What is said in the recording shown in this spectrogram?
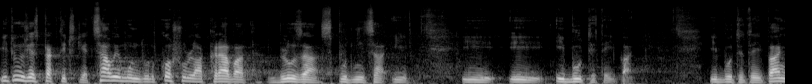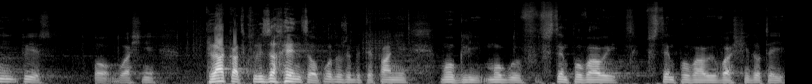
I tu już jest praktycznie cały mundur, koszula, krawat, bluza, spódnica i, i, i, i buty tej pani. I buty tej pani, tu jest o właśnie plakat, który zachęcał po to, żeby te panie mogli, mogły wstępowały, wstępowały właśnie do tej,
